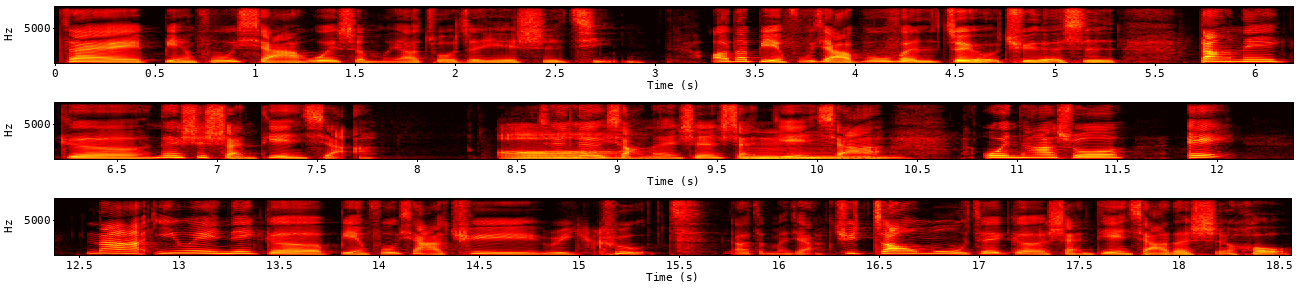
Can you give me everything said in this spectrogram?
在蝙蝠侠为什么要做这些事情？哦，那蝙蝠侠部分是最有趣的是，当那个那是闪电侠，哦，就是那个小男生闪电侠问他说：“哎，那因为那个蝙蝠侠去 recruit 要怎么讲？去招募这个闪电侠的时候，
